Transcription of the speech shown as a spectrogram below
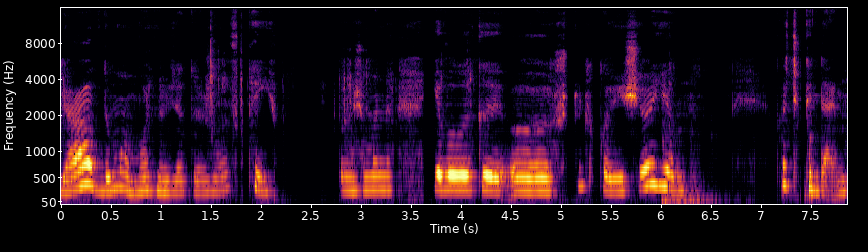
я думаю, можна взяти жовтий. Тому що в мене є велика е, штучка і ще є. Короче, кидаємо.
